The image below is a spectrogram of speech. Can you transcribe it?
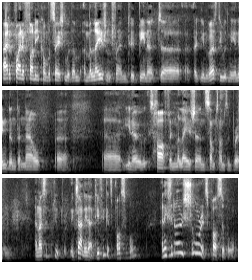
I had a quite a funny conversation with a, a Malaysian friend who'd been at, uh, at university with me in England and now, uh, uh you know, it's half in Malaysia and sometimes in Britain. And I said, exactly that. Do you think it's possible? And he said, oh, sure, it's possible.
